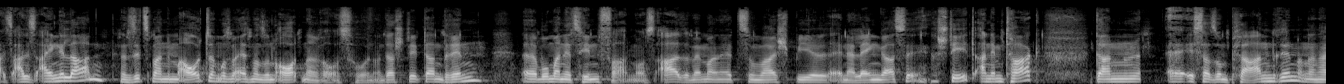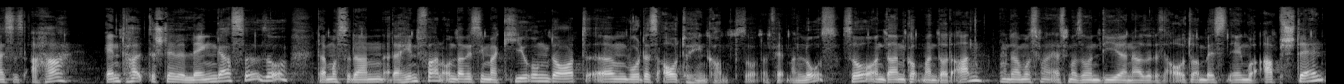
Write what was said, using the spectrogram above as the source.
ist alles eingeladen, dann sitzt man im Auto, muss man erstmal so einen Ordner rausholen. Und da steht dann drin, äh, wo man jetzt hinfahren muss. Also wenn man jetzt zum Beispiel in der Längasse steht an dem Tag, dann äh, ist da so ein Plan drin und dann heißt es, aha, Endhaltestelle Lenggasse, so. Da musst du dann dahin fahren und dann ist die Markierung dort, ähm, wo das Auto hinkommt. So, dann fährt man los, so, und dann kommt man dort an und da muss man erstmal sondieren, also das Auto am besten irgendwo abstellen.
